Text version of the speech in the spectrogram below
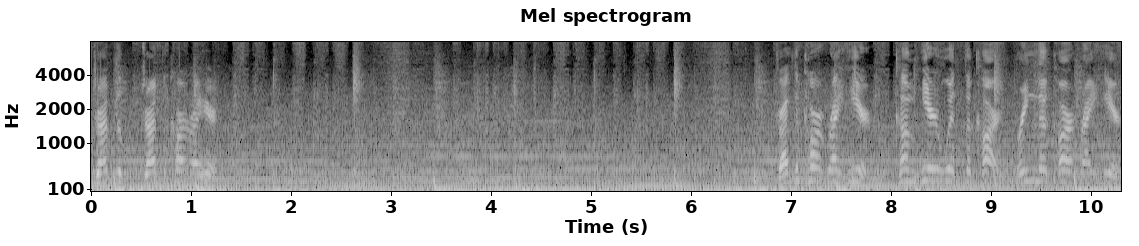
Drive the drive the cart right here. Drive the cart right here. Come here with the cart. Bring the cart right here.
